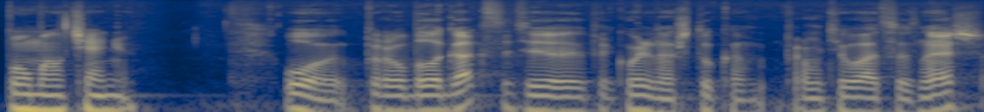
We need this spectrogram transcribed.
по умолчанию. О, про блага, кстати, прикольная штука, про мотивацию, знаешь,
